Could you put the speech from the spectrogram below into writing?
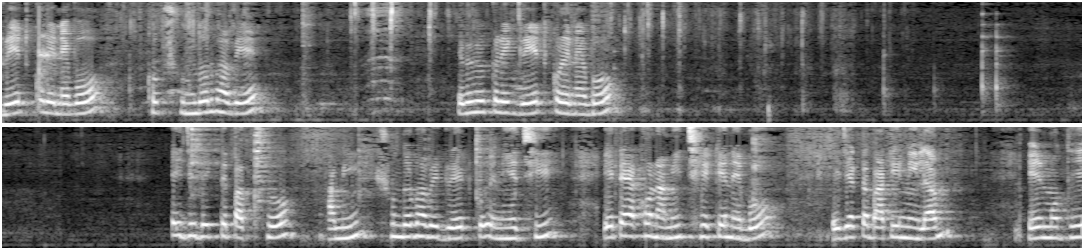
গ্রেট করে নেব খুব সুন্দরভাবে। এভাবে করে গ্রেট করে নেব। যে দেখতে পাচ্ছ, আমি সুন্দরভাবে গ্রেড করে নিয়েছি। এটা এখন আমি ছেঁকে নেব। এই যে একটা বাটি নিলাম। এর মধ্যে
